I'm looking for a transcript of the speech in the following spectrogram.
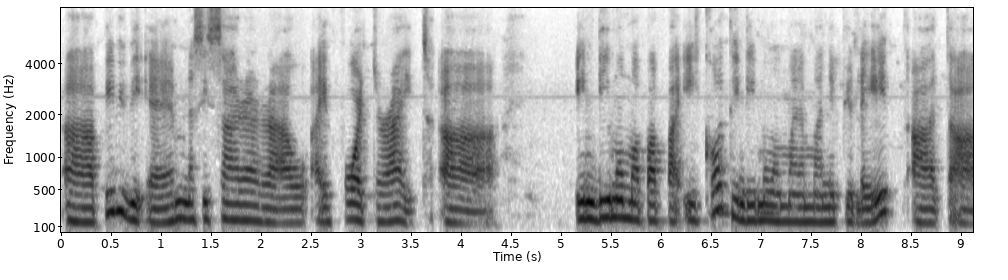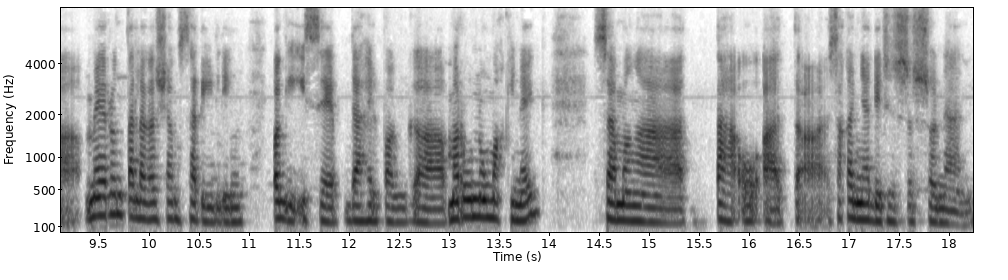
ah, PBBM na si Sarah Rao ay forthright. Ah, hindi mo mapapaikot, hindi mo manipulate at ah, meron talaga siyang sariling pag-iisip dahil pag ah, marunong makinig sa mga tao at ah, sa kanya desisyonan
